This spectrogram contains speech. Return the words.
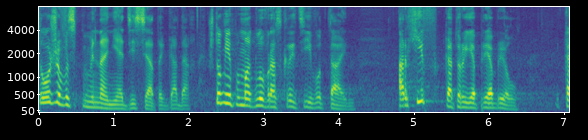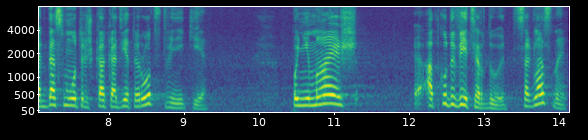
тоже воспоминание о десятых годах. Что мне помогло в раскрытии его тайн? Архив, который я приобрел, когда смотришь, как одеты родственники, понимаешь, э, откуда ветер дует. Согласны?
